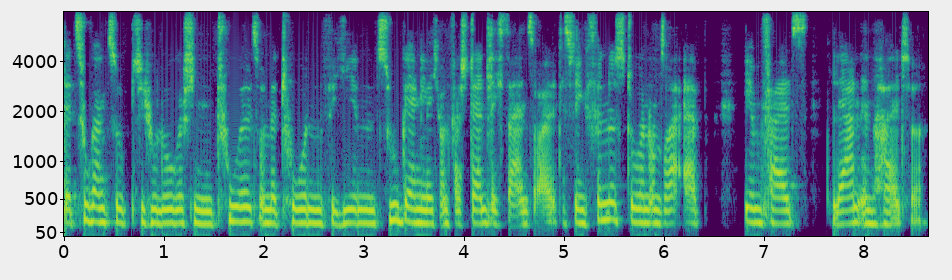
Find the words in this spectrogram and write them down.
der Zugang zu psychologischen Tools und Methoden für jeden zugänglich und verständlich sein soll. Deswegen findest du in unserer App ebenfalls Lerninhalte,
